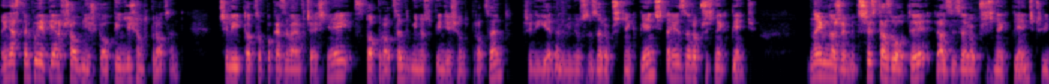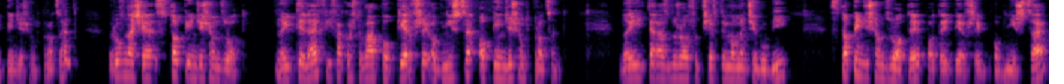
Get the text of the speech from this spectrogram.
No i następuje pierwsza obniżka o 50%. Czyli to, co pokazywałem wcześniej, 100% minus 50%, czyli 1 minus 0,5 to jest 0,5. No i mnożymy 300 zł razy 0,5, czyli 50%, równa się 150 zł. No i tyle FIFA kosztowała po pierwszej obniżce o 50%. No i teraz dużo osób się w tym momencie gubi. 150 zł po tej pierwszej obniżce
